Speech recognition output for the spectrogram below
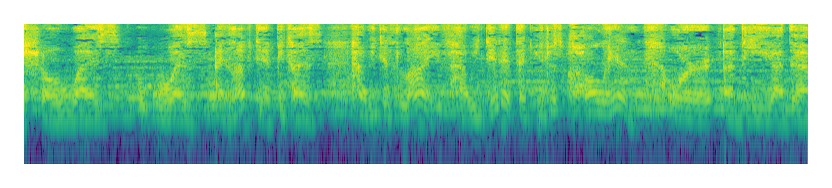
show was was I loved it because how he did it live, how he did it that you just call in, or uh, the uh, the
